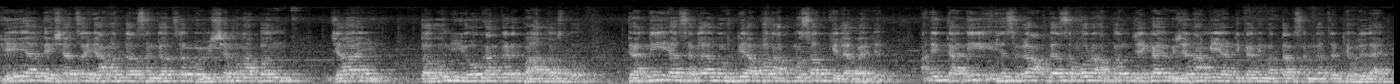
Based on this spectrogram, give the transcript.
हे या देशाचं या मतदारसंघाचं भविष्य म्हणून आपण ज्या तरुण युवकांकडे पाहत असतो त्यांनी या सगळ्या गोष्टी आपण आत्मसात केल्या पाहिजेत. आणि त्यांनी हे सगळं आपल्यासमोर आपण जे काही विजन आम्ही या ठिकाणी मतदारसंघाचं ठेवलेलं आहे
